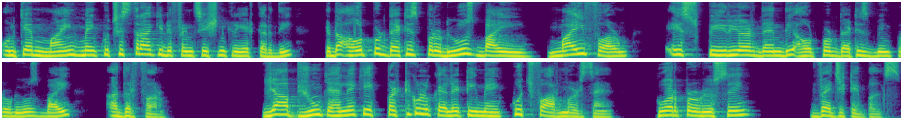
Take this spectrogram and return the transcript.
उनके माइंड में कुछ इस तरह की डिफ्रेंसिएशन क्रिएट कर दी कि the output that is produced by my firm is superior than the output that is being produced by other firm या आप यूँ कह लें कि एक पर्टिकुलर लोकेलिटी में कुछ फार्मर्स हैं हु आर प्रोड्यूसिंग वेजिटेबल्स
